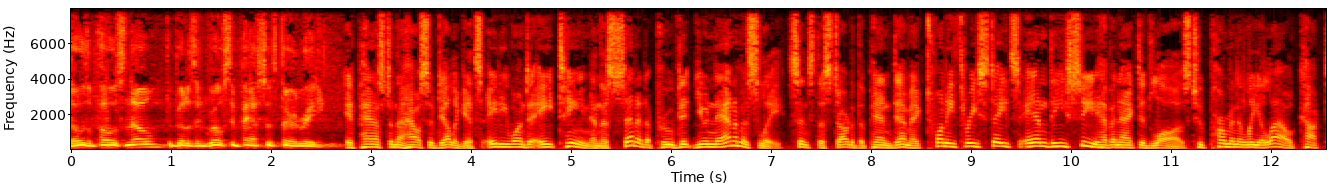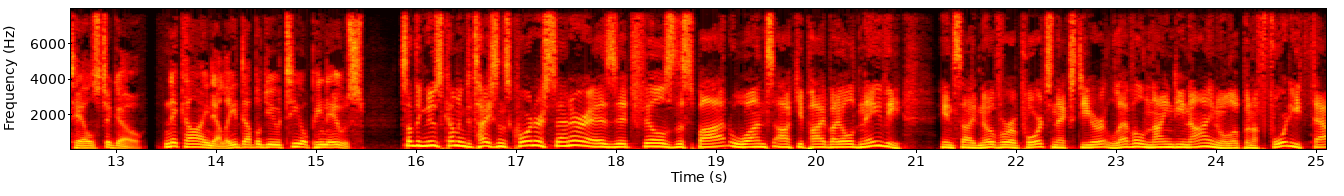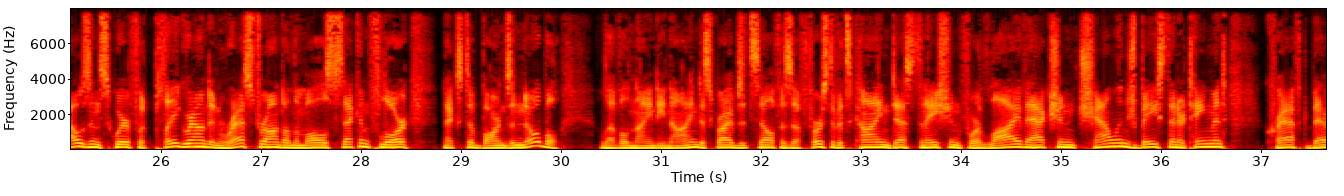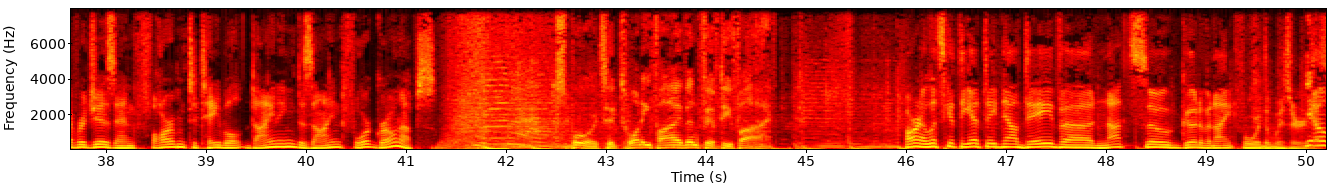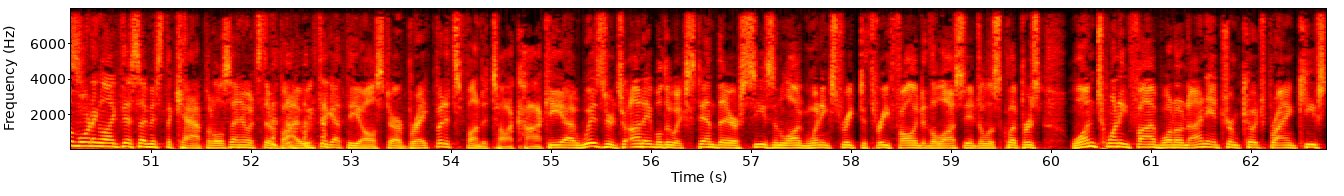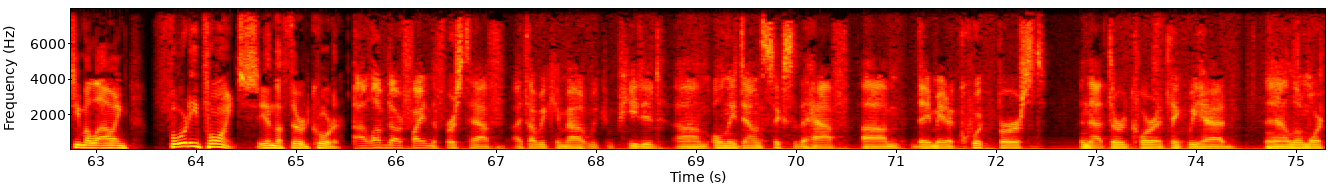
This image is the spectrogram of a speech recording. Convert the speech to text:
Those opposed, no. The bill is engrossed and passed to its third reading. It passed in the House of Delegates 81 to 18, and the Senate approved it unanimously. Since the start of the pandemic, 23 states and D.C. have enacted laws to permanently allow cocktails to go. Nick Iannelli, WTOP News. Something news coming to Tyson's Corner Center as it fills the spot once occupied by Old Navy. Inside Nova reports next year, Level 99 will open a 40,000 square foot playground and restaurant on the mall's second floor next to Barnes and Noble. Level 99 describes itself as a first of its kind destination for live action, challenge based entertainment, craft beverages, and farm to table dining designed for grown ups. Sports at 25 and 55. All right, let's get the update now, Dave. Uh, not so good of a night for the Wizards. You know, a morning like this, I miss the Capitals. I know it's their bye week. They got the All Star break, but it's fun to talk hockey. Uh, Wizards are unable to extend their season long winning streak to three, falling to the Los Angeles Clippers. 125 109. Interim coach Brian Keefe's team allowing 40 points in the third quarter. I loved our fight in the first half. I thought we came out, we competed, um, only down six of the half. Um, they made a quick burst in that third quarter. I think we had uh, a little more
